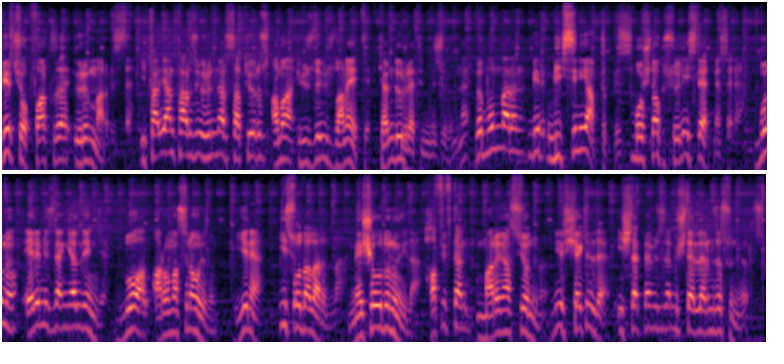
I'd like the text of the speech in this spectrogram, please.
birçok farklı ürün var bizde. İtalyan tarzı ürünler satıyoruz ama %100 dana eti. Kendi üretimimiz ürünler. Ve bunların bir mixini yaptık biz. Boşnak usulü istet mesela. Bunu elimizden geldiğince doğal aromasına uygun yine is odalarında, meşe odunuyla, hafiften marinasyonlu bir şekilde işletmemizde müşterilerimize sunuyoruz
